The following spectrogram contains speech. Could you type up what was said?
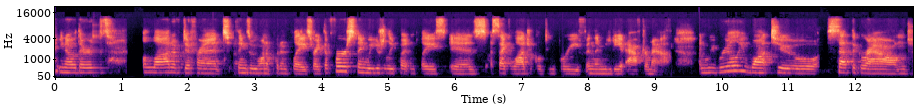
you know, there's a lot of different things we want to put in place, right? The first thing we usually put in place is a psychological debrief in the immediate aftermath. And we really want to set the ground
